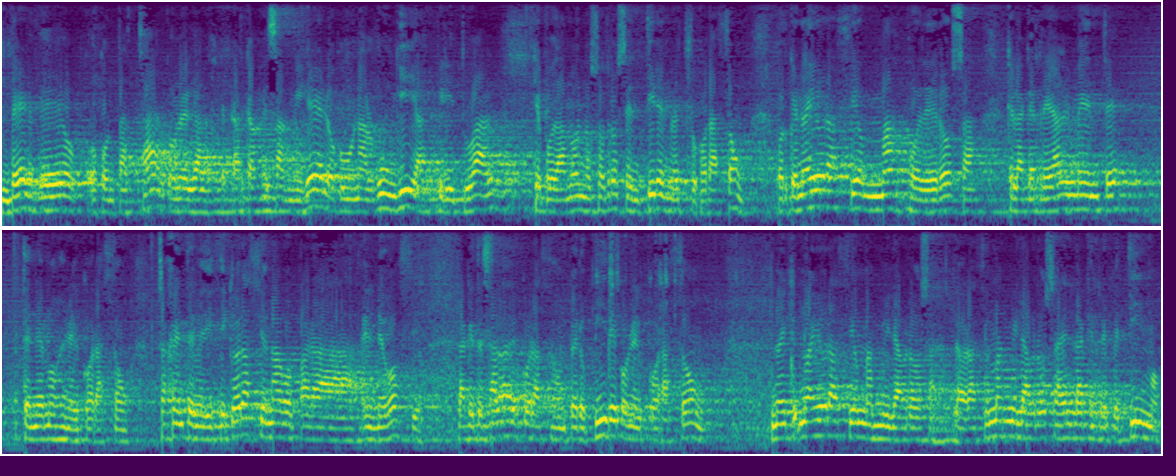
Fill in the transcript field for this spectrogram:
verde o, contactar con el arcángel San Miguel o con algún guía espiritual que podamos nosotros sentir en nuestro corazón. Porque no hay oración más poderosa que la que realmente tenemos en el corazón. Mucha gente me dice, ¿qué oración hago para el negocio? La que te salga del corazón, pero pide con el corazón. No hay, no hay, oración más milagrosa. La oración más milagrosa es la que repetimos,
